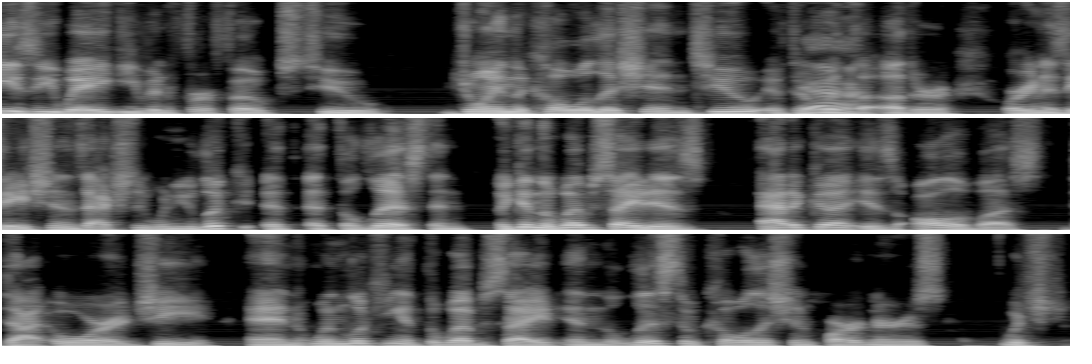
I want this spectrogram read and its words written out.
easy way, even for folks to join the coalition too, if they're Yeah. with the other organizations. Actually, when you look at, at the list, and again, the website is Attica is all of us.org. And when looking at the website and the list of coalition partners, which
